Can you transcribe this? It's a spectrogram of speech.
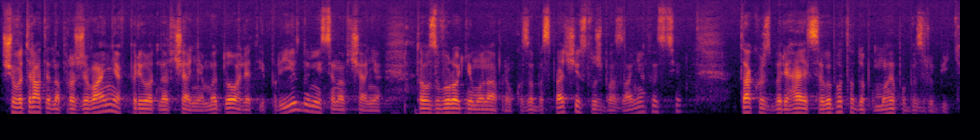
що витрати на проживання в період навчання, медогляд і проїзд до місця навчання та у зворотньому напрямку забезпечує служба зайнятості. Також зберігається виплата допомоги по безробіттю.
